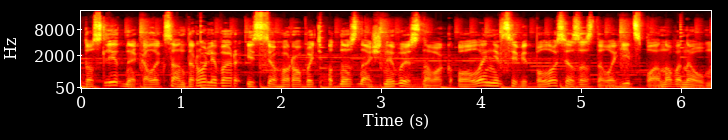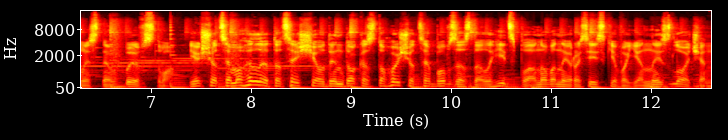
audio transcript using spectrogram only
дослідник Олександр Олівер, із цього робить однозначний висновок. У Оленівці відбулося заздалегідь сплановане умисне вбивство. Якщо це могили, то це ще один доказ того, що це був заздалегідь спланований російський воєнний злочин,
